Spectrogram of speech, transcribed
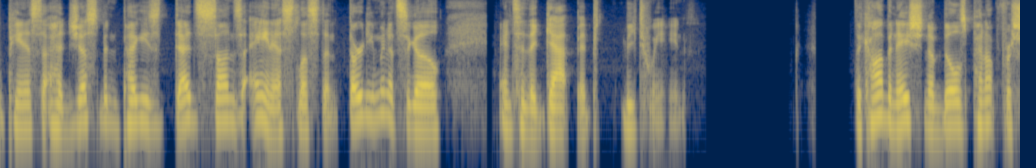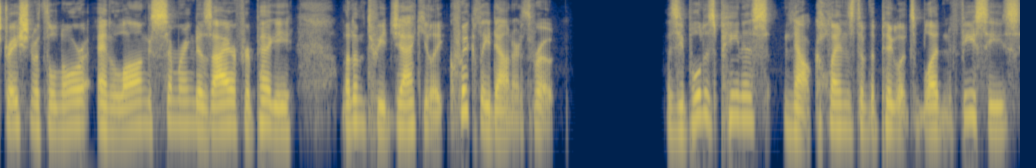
the penis that had just been Peggy's dead son's anus less than 30 minutes ago, into the gap between. The combination of Bill's pent-up frustration with Lenore and long simmering desire for Peggy led him to ejaculate quickly down her throat. As he pulled his penis, now cleansed of the piglet's blood and feces,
